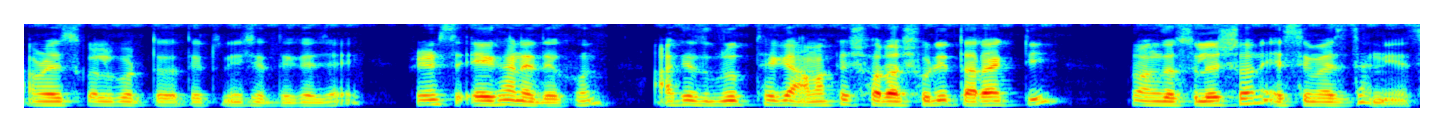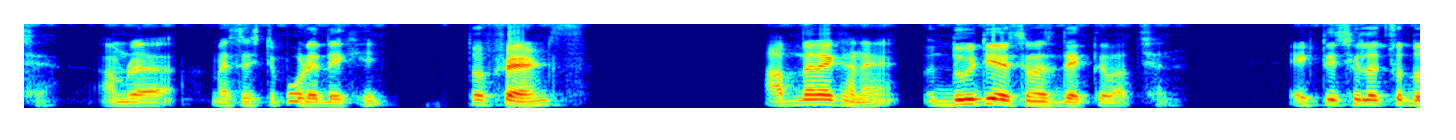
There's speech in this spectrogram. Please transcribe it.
আমরা স্ক্রল করতে করতে একটু নিচের দিকে যাই। ফ্রেন্ডস এখানে দেখুন আকিস গ্রুপ থেকে আমাকে সরাসরি তারা একটি কংগ্রেচুলেশন এস এম এস জানিয়েছে। আমরা মেসেজটি পড়ে দেখি। তো ফ্রেন্ডস আপনারা এখানে দুইটি এস এম এস দেখতে পাচ্ছেন। একটি ছিল চোদ্দ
